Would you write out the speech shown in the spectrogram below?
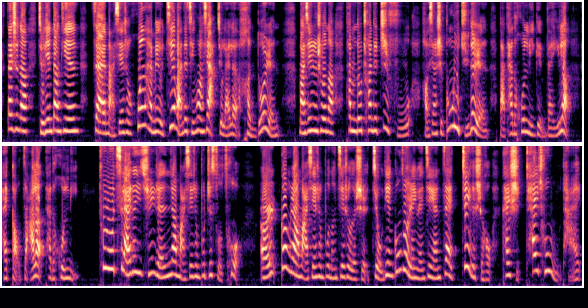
但是呢，酒店当天在马先生婚还没有结完的情况下，就来了很多人。马先生说呢，他们都穿着制服，好像是公路局的人，把他的婚礼给围了，还搞砸了他的婚礼。突如其来的一群人让马先生不知所措，而更让马先生不能接受的是，酒店工作人员竟然在这个时候开始拆除舞台。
